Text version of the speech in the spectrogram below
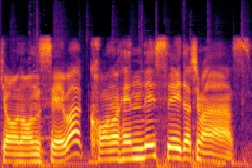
今日の音声はこの辺で失礼いたします。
